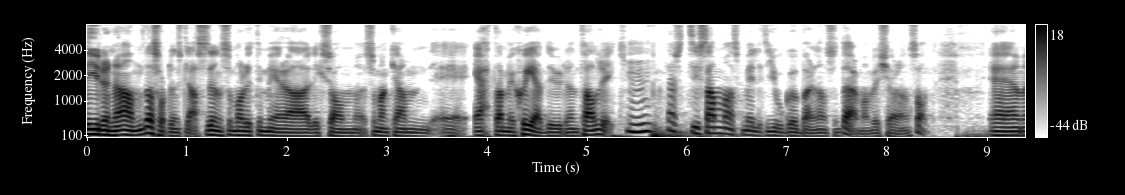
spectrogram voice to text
Det är ju den här andra sortens glass, den som har lite mera liksom, som man kan eh, äta med sked ur en tallrik. Mm. Kanske tillsammans med lite jordgubbar eller något sånt där om man vill köra en sån. Eh,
